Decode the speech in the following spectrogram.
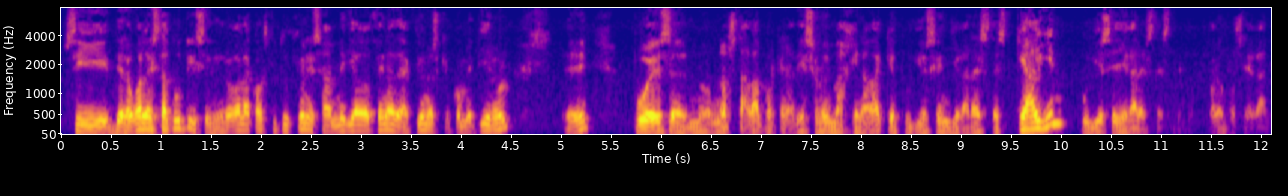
si deroga el estatuto y si deroga la constitución, esa media docena de acciones que cometieron, eh, pues eh, no, no, estaba porque nadie se lo imaginaba que pudiesen llegar a este, que alguien pudiese llegar a este extremo. Bueno, pues llegaron.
